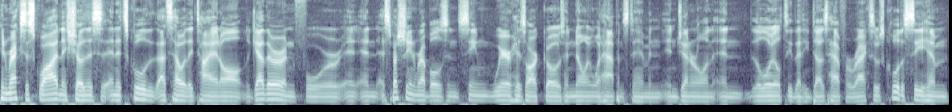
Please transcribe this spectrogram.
in Rex's squad and they show this and it's cool that that's how they tie it all together and for and, and especially in Rebels and seeing where his arc goes and knowing what happens to him in, in general and, and the loyalty that he does have for Rex it was cool to see him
